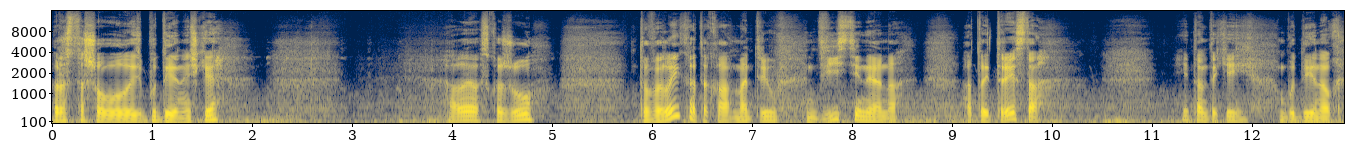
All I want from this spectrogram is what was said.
розташовувались будиночки. Але скажу, то велика така, метрів 200, мабуть, а то й 300. І там такий будинок.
